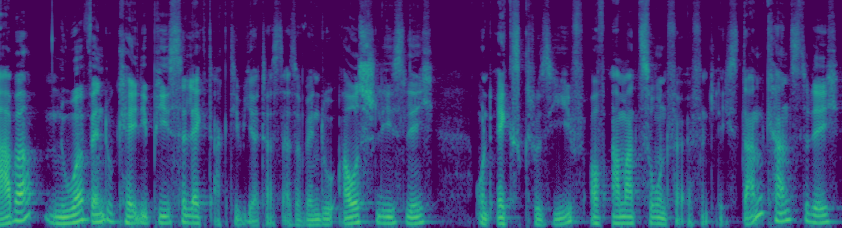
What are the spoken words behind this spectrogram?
aber nur, wenn du KDP Select aktiviert hast, also wenn du ausschließlich und exklusiv auf Amazon veröffentlichst. Dann kannst du dich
